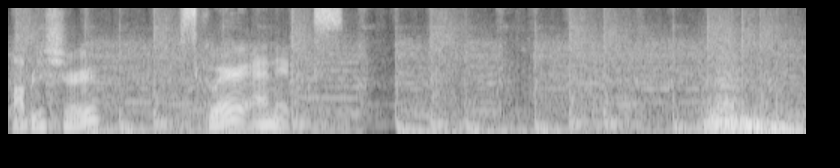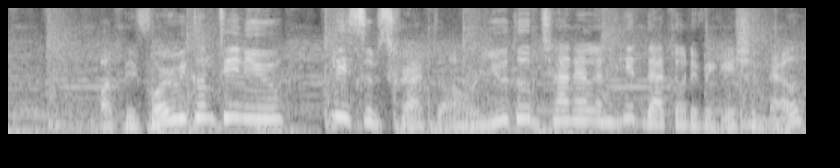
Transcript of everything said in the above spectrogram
Publisher Square Enix. But before we continue, please subscribe to our YouTube channel and hit that notification bell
